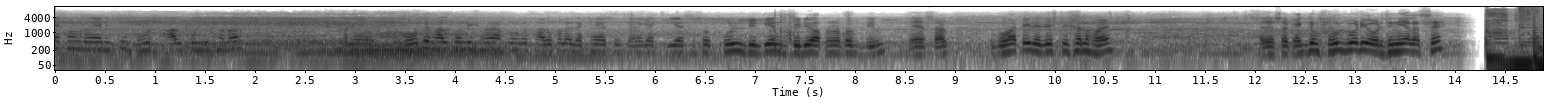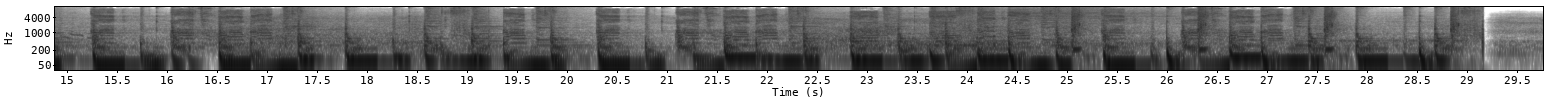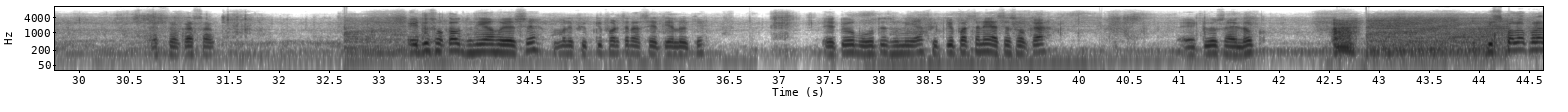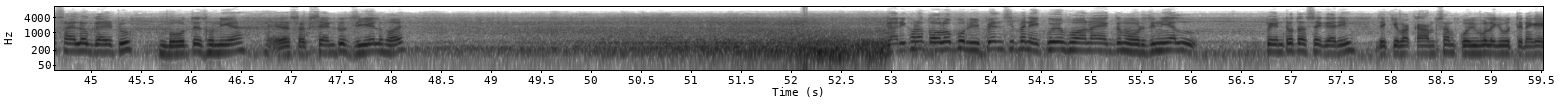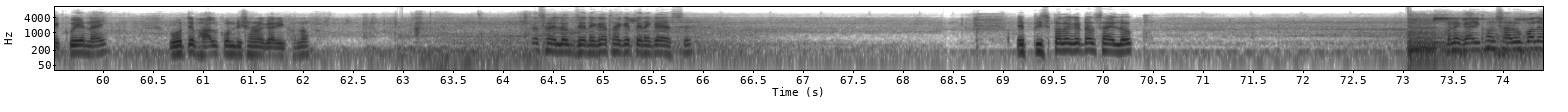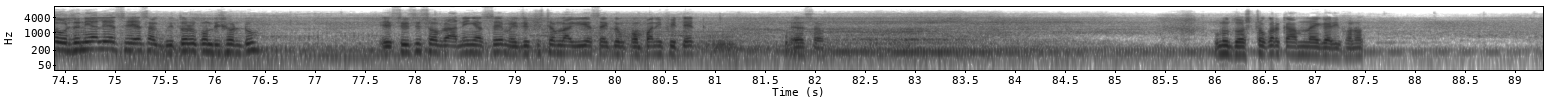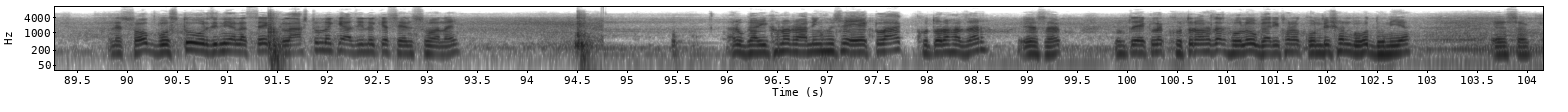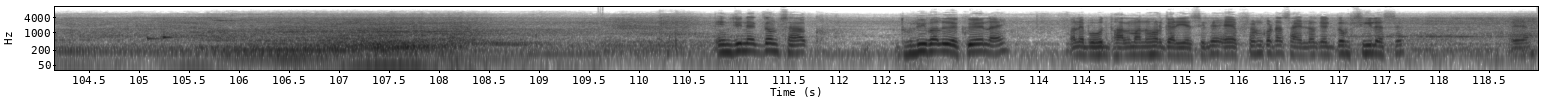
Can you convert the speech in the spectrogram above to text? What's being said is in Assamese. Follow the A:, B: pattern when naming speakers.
A: এখন লৈ আনিছোঁ বহুত ভাল কণ্ডিশ্যনৰ মানে বহুতে ভাল কণ্ডিশ্যনৰ আপোনালোকে চাৰিওফালে দেখাই আছোঁ কেনেকৈ কি আছে। চব ফুল ডিটেইলছ ভিডিঅ' আপোনালোকক দিম এয়া চাওক। গুৱাহাটী ৰেজিষ্ট্ৰেশ্যন হয়। চাওক একদম ফুল বডি অৰিজিনেল আছে। চকা চাওক এইটো চকাও ধুনীয়া হৈ আছে মানে ফিফটি পাৰ্চেণ্ট আছে এতিয়ালৈকে। এইটোও বহুতে ধুনীয়া ফিফটি পাৰ্চেণ্টেই আছে চকা। এইটোও চাই লওক। পিছফালৰ পৰা চাই লওক গাড়ীটো বহুতে ধুনীয়া। চাওক চেনটো জি এল হয়। গাড়ীখনত অলপো ৰিপেন চিপেন একোৱে হোৱা নাই একদম অৰিজিনেল পেইণ্টত আছে গাড়ী। যে কিবা কাম চাম কৰিব লাগিব তেনেকৈ একোৱে নাই। বহুতে ভালো কণ্ডিশ্যনৰ গাড়ীখনৰ চাই লওক, যেনেকৈ থাকে তেনেকৈ আছে। এই পিছফালৰ কেইটাও চাই লওক। মানে গাড়ীখন চাৰিওফালে অৰিজিনেলি আছে, এয়া চাওক, ভিতৰৰ কণ্ডিশ্যনটো এ চি চি চব ৰানিং আছে মিউজিক চিষ্টেম লাগি আছে, একদম কোম্পানী ফিটেড এয়া চাওক। কোনো দহ টকাৰ কাম নাই গাড়ীখনত। মানে চব বস্তু অৰিজিনেল আছে গ্লাছটোলৈকে আজিলৈকে চেঞ্জ হোৱা নাই। আৰু গাড়ীখনৰ ৰানিং হৈছে এক লাখ সোতৰ হাজাৰ। এয়া চাওক কিন্তু এক লাখ সোতৰ হাজাৰ হ'লেও গাড়ীখনৰ কণ্ডিশ্যন বহুত ধুনীয়া। এয়া চাওক ইঞ্জিন একদম চাওক ধূলি বালু একোৱেই নাই। মানে বহুত ভাল মানুহৰ গাড়ী আছিলে। এপচন কটা লওক একদম চিল আছে। এয়া।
